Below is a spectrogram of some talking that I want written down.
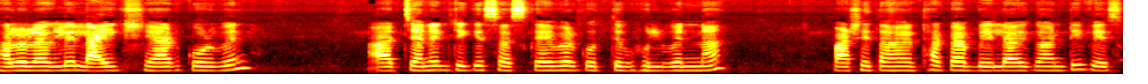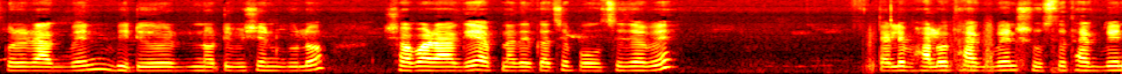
ভালো লাগলে লাইক শেয়ার করবেন। আর চ্যানেলটিকে সাবস্ক্রাইবার করতে ভুলবেন না। পাশে থাকা বেল আইকনটি প্রেস করে রাখবেন। ভিডিওর নোটিফিকেশনগুলো সবার আগে আপনাদের কাছে পৌঁছে যাবে। তাহলে ভালো থাকবেন, সুস্থ থাকবেন,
